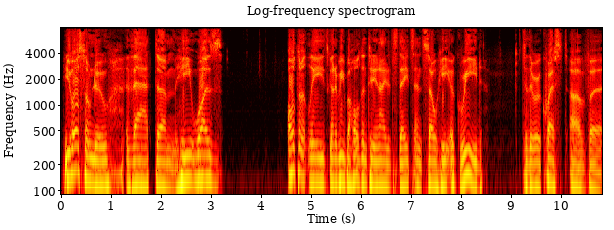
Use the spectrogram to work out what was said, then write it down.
he also knew that um, he was ultimately he's going to be beholden to the United States, and so he agreed to the request of uh,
